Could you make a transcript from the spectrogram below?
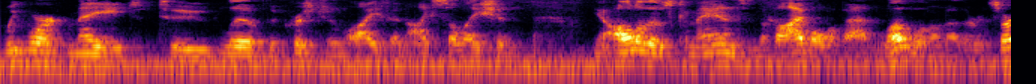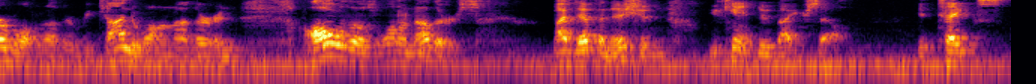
We weren't made to live the Christian life in isolation. You know, all of those commands in the Bible about love one another and serve one another and be kind to one another and all of those one another's, by definition, you can't do by yourself. It takes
